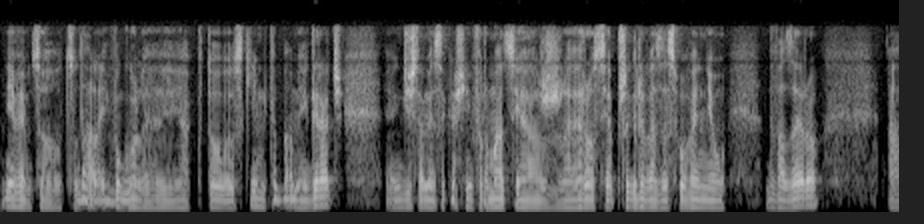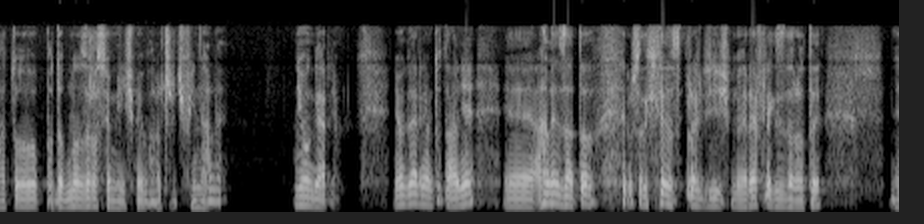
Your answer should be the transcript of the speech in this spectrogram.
Nie wiem co, co dalej w ogóle, jak to, z kim to mamy grać. E, Gdzieś tam jest jakaś informacja, że Rosja przegrywa ze Słowenią 2-0, a to podobno z Rosją mieliśmy walczyć w finale. Nie ogarniam. Nie ogarniam totalnie, e, ale za to przed chwilą sprawdziliśmy refleks Doroty. E,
